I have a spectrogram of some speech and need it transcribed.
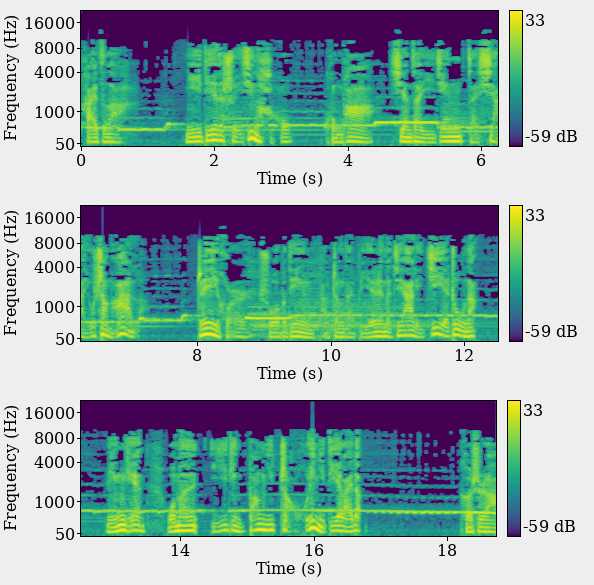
孩子啊，你爹的水性好，恐怕……”现在已经在下游上岸了，这会儿说不定他正在别人的家里借住呢。明天我们一定帮你找回你爹来的。可是啊，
